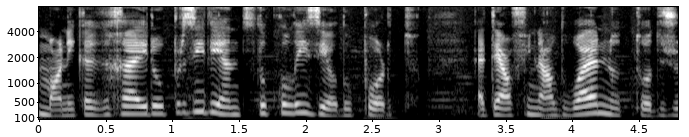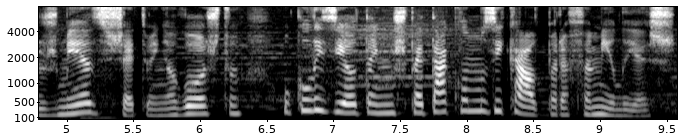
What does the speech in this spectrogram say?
Mónica Guerreiro, presidente do Coliseu do Porto. Até ao final do ano, todos os meses, exceto em agosto, o Coliseu tem um espetáculo musical para famílias.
